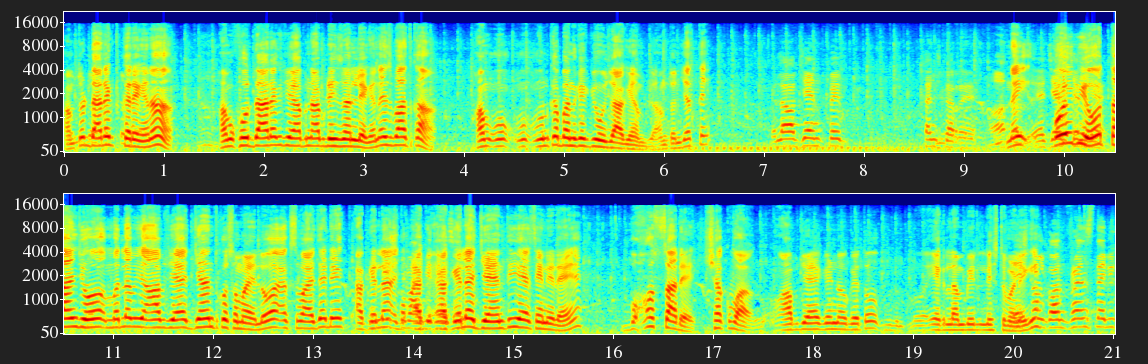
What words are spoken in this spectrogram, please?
हम तो डायरेक्ट करेंगे ना। हम खुद डायरेक्ट जो है अपना डिसीज़न लेंगे ना इस बात का। हम उनके बन के क्यों जागे हम? जो हम तो नहीं जाते। जयंत पे तंज कर रहे हैं। नहीं कोई भी हो तंज हो मतलब आप जो है जयंत को समझ लो। एक्स वाई जेड एक अकेला नीतीश कुमार की अके- जैसे। अकेला जयंत ही ऐसे नहीं रहे। बहुत सारे शकवा आप जो है गिनोगे तो एक लंबी लिस्ट बनेगी। कॉन्फ्रेंस ने भी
